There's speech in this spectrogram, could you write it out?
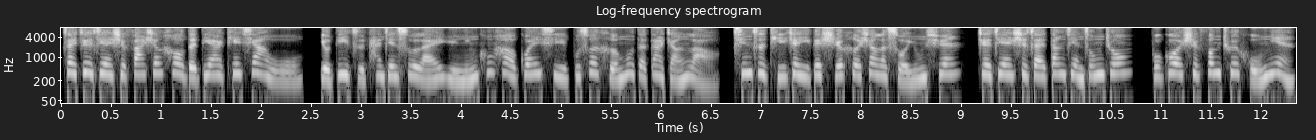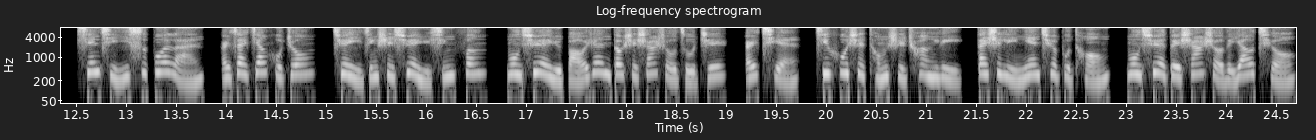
在这件事发生后的第二天下午，有弟子看见素来与宁空浩关系不算和睦的大长老，亲自提着一个石盒上了锁云轩。这件事在当剑宗中不过是风吹湖面，掀起一丝波澜；而在江湖中，却已经是血雨腥风。墓穴与薄刃都是杀手组织，而且几乎是同时创立，但是理念却不同。墓穴对杀手的要求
